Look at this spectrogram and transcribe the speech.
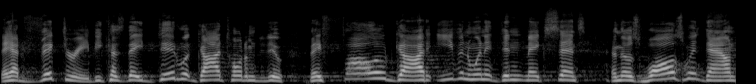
They had victory because they did what God told them to do. They followed God even when it didn't make sense. And those walls went down,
